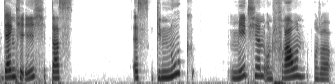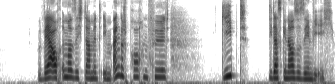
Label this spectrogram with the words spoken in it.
denke ich, dass es genug Mädchen und Frauen oder wer auch immer sich damit eben angesprochen fühlt, gibt, die das genauso sehen wie ich.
